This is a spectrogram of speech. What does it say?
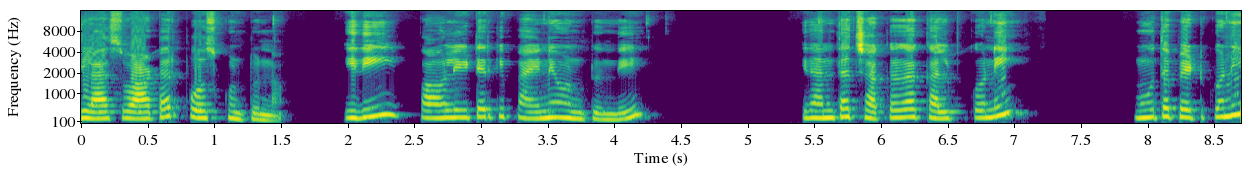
గ్లాస్ వాటర్ పోసుకుంటున్నాం. ఇది పావు లీటర్కి పైనే ఉంటుంది. ఇదంతా చక్కగా కలుపుకొని మూత పెట్టుకొని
